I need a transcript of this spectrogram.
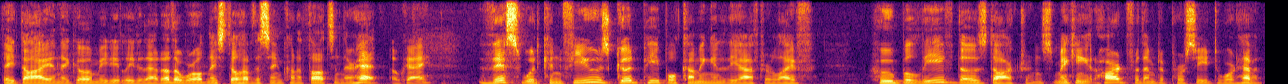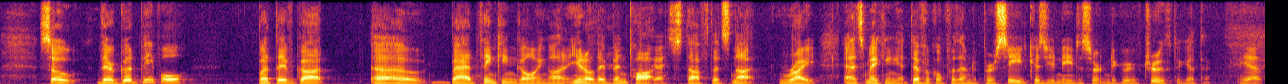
They die and they go immediately to that other world, and they still have the same kind of thoughts in their head. okay. This would confuse good people coming into the afterlife who believed those doctrines, making it hard for them to proceed toward heaven. So they're good people, but they've got uh, bad thinking going on. You know, they've been taught Okay. stuff that's not right, and it's making it difficult for them to proceed because you need a certain degree of truth to get there. Yep.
